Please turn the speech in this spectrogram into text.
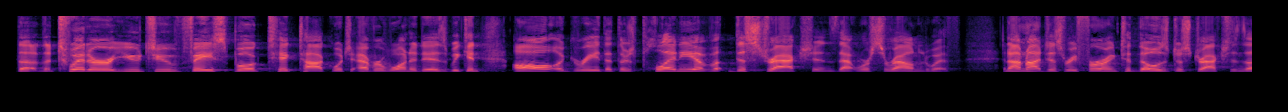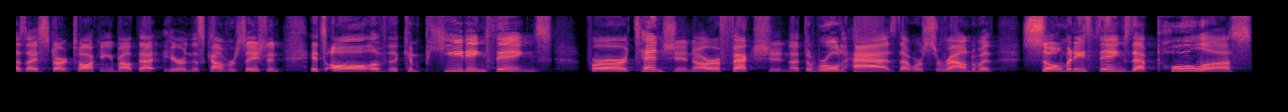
the, the Twitter, YouTube, Facebook, TikTok, whichever one it is. We can all agree that there's plenty of distractions that we're surrounded with. And I'm not just referring to those distractions as I start talking about that here in this conversation. It's all of the competing things for our attention, our affection that the world has, that we're surrounded with. So many things that pull us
